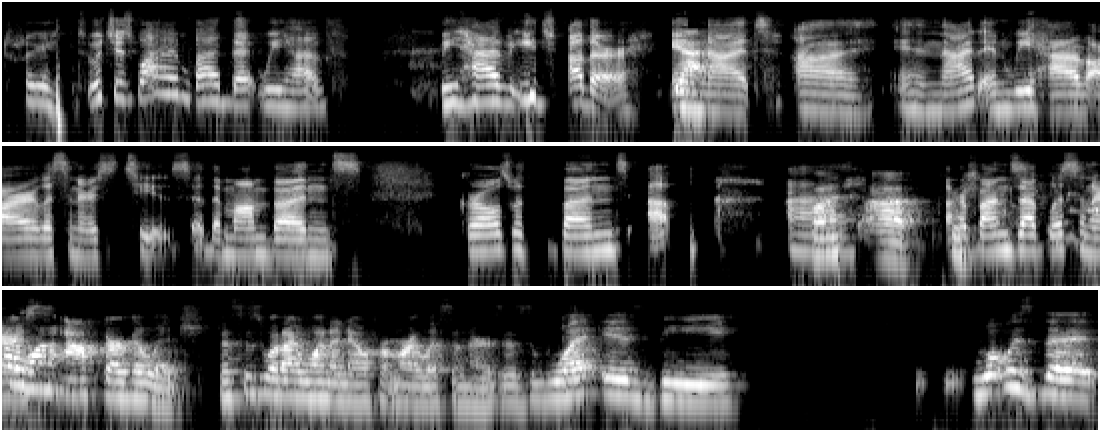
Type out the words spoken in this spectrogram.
Totally agree. Which is why I'm glad that we have we have each other in yeah. that uh in that and we have our listeners too so the mom buns girls with buns up uh, up. Our buns up listeners. I want to ask our village. This is what I want to know from our listeners: is what is the what was the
